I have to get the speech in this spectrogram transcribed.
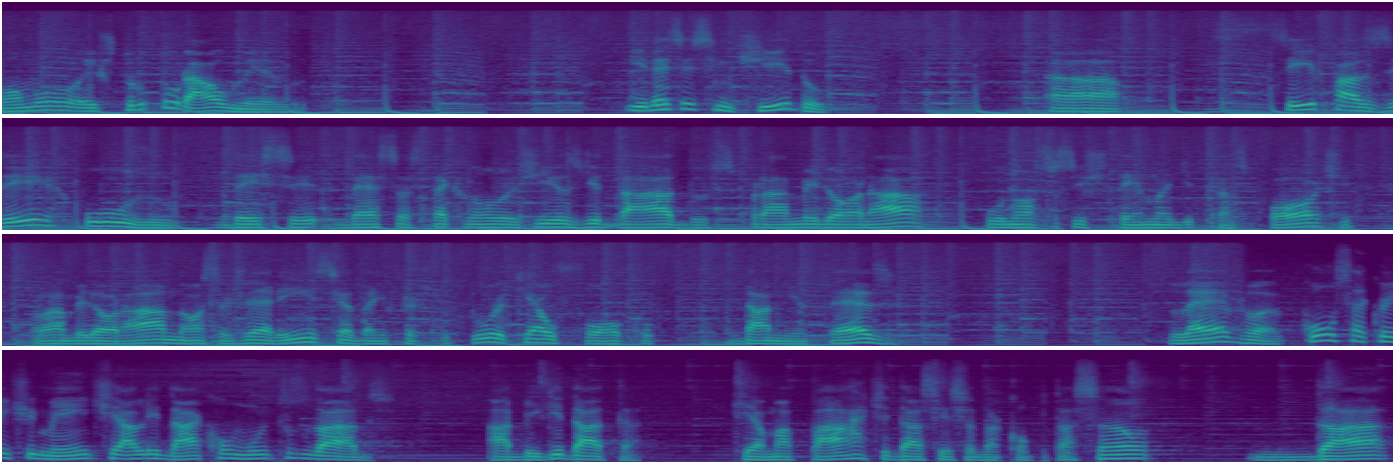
como estrutural mesmo. E nesse sentido, uh, se fazer uso desse, dessas tecnologias de dados para melhorar o nosso sistema de transporte, para melhorar a nossa gerência da infraestrutura, que é o foco da minha tese, leva, consequentemente, a lidar com muitos dados. A Big Data, que é uma parte da ciência da computação, da,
